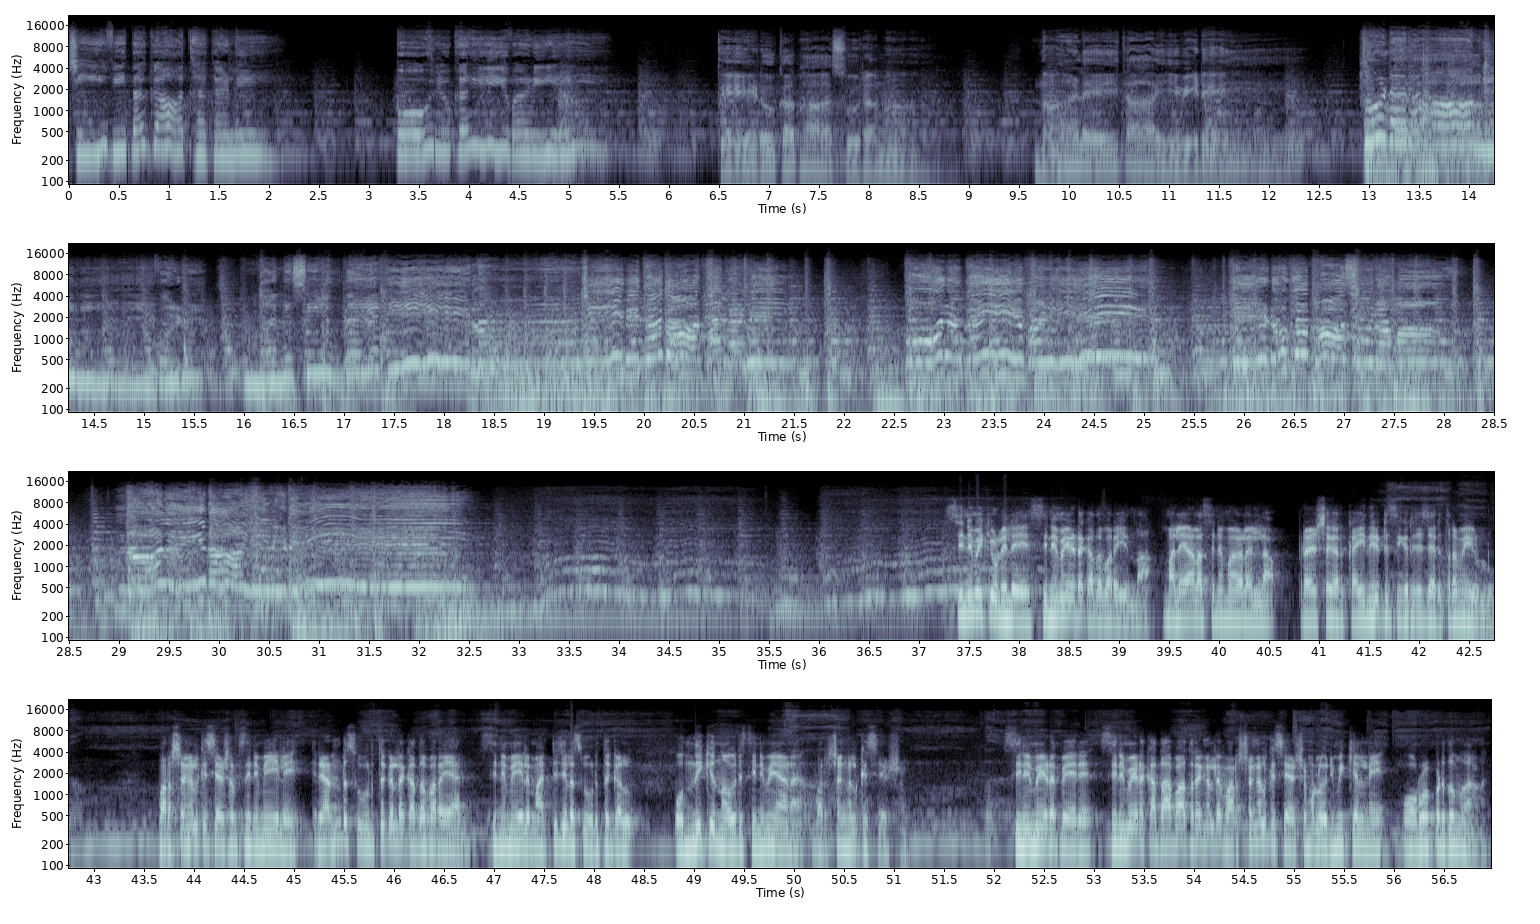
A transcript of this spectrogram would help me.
ജീവിതഗാഥകളെ പോരുക ഈ വഴിയെ. തേടുക ഭാസുരമാ നാളെ ഇതായിവിടെ തുടരാമിനി ഈ സിനിമയ്ക്കുള്ളിലെ സിനിമയുടെ കഥ പറയുന്ന മലയാള സിനിമകളെല്ലാം പ്രേക്ഷകർ കൈനീട്ടി സ്വീകരിച്ച ചരിത്രമേയുള്ളൂ. വർഷങ്ങൾക്ക് ശേഷം സിനിമയിലെ രണ്ട് സുഹൃത്തുക്കളുടെ കഥ പറയാൻ സിനിമയിലെ മറ്റു ചില സുഹൃത്തുക്കൾ ഒന്നിക്കുന്ന ഒരു സിനിമയാണ് വർഷങ്ങൾക്ക് ശേഷം. സിനിമയുടെ പേര് സിനിമയുടെ കഥാപാത്രങ്ങളുടെ വർഷങ്ങൾക്ക് ശേഷമുള്ള ഒരുമിക്കലിനെ ഓർമ്മപ്പെടുത്തുന്നതാണ്.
